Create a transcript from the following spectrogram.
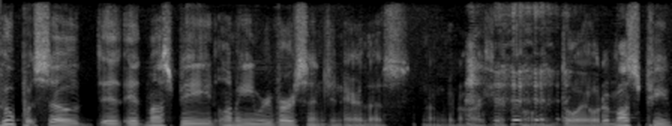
Who put? So it, it must be. Let me reverse engineer this. I'm going to Arthur Conan Doyle. It must be.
